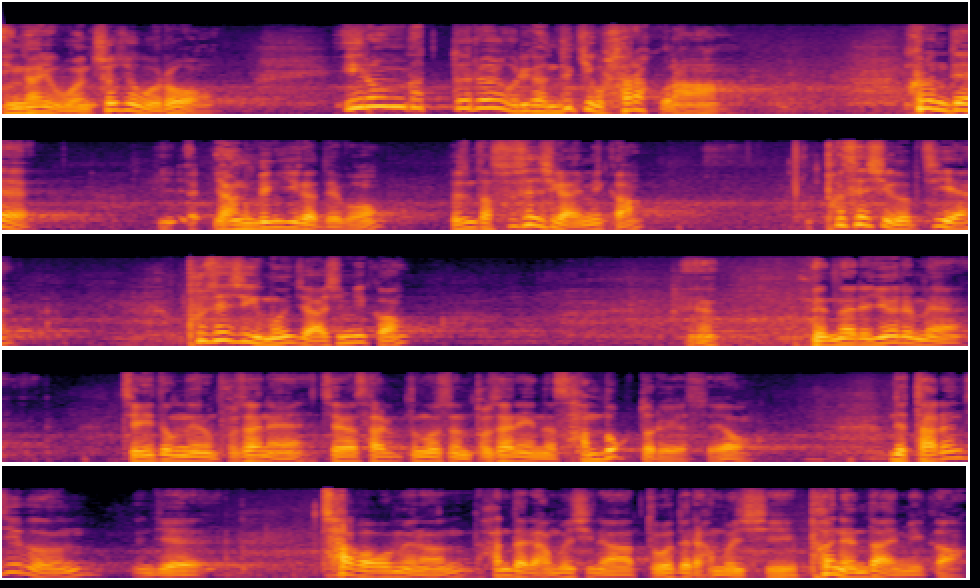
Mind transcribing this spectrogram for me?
인간이 원초적으로 이런 것들을 우리가 느끼고 살았구나. 그런데 양변기가 되고 요즘 다 수세식 아닙니까? 푸세식 없지? 예? 푸세식이 뭔지 아십니까? 예? 옛날에 여름에 저희 동네는 부산에 제가 살던 곳은 부산에 있는 삼복도로였어요. 근데 다른 집은 이제 차가 오면은 한 달에 한 번씩이나 두어 달에 한 번씩 퍼낸다 아닙니까?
